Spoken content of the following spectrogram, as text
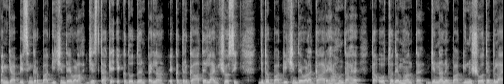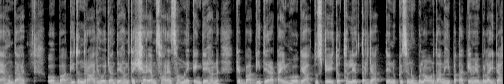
ਪੰਜਾਬੀ ਸਿੰਗਰ ਬਾਗੀ ਛਿੰਦੇਵਾਲਾ, ਜਿਸ ਦਾ ਕਿ ਇੱਕ ਦੋ ਦਿਨ ਪਹਿਲਾਂ ਇੱਕ ਦਰਗਾਹ ਤੇ ਲਾਈਵ ਸ਼ੋਅ ਸੀ। ਜਦੋਂ ਬਾਗੀ ਛਿੰਦੇਵਾਲਾ ਗਾ ਰਿਹਾ ਹੁੰਦਾ ਹੈ, ਤਾਂ ਉੱਥੋਂ ਦੇ ਮਹੰਤ, ਜਿਨ੍ਹਾਂ ਨੇ ਬਾਗੀ ਨੂੰ ਸ਼ੋਅ ਤੇ ਬੁਲਾਇਆ ਹੁੰਦਾ ਹੈ, ਉਹ ਬਾਗੀ ਤੋਂ ਨਾਰਾਜ਼ ਹੋ ਜਾਂਦੇ ਹਨ ਤੇ ਸ਼ਰਮ ਸਾਰਿਆਂ ਸਾਹਮਣੇ ਕਹਿੰਦੇ ਹਨ ਕਿ, ਬਾਗੀ, ਤੇਰਾ ਟਾਈਮ ਹੋ ਗਿਆ, ਤੂੰ ਸਟੇਜ ਤੋਂ ਥੱਲੇ ਉਤਰ ਜਾ, ਤੈਨੂੰ ਕਿਸੇ ਨੂੰ ਬੁਲਾਉਣ ਦਾ ਨਹੀਂ ਪਤਾ ਕਿਵੇਂ ਬੁਲਾਈਦਾ।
